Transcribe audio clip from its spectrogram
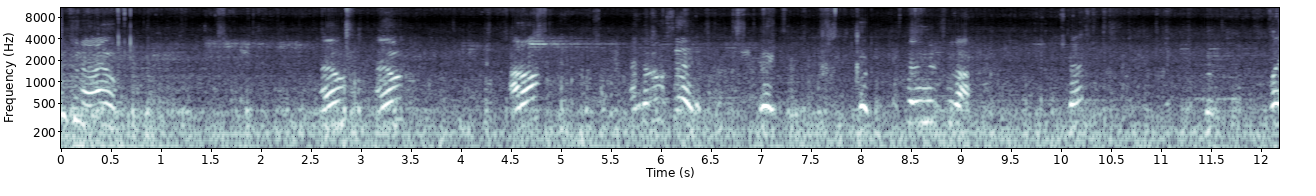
কিছু না, আয়ো। আয়ো আয়ো। আরও? হ্যান্ডেল উঠছে? ব্রেক গুড। স্টিয়ারিং হুইল ওই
